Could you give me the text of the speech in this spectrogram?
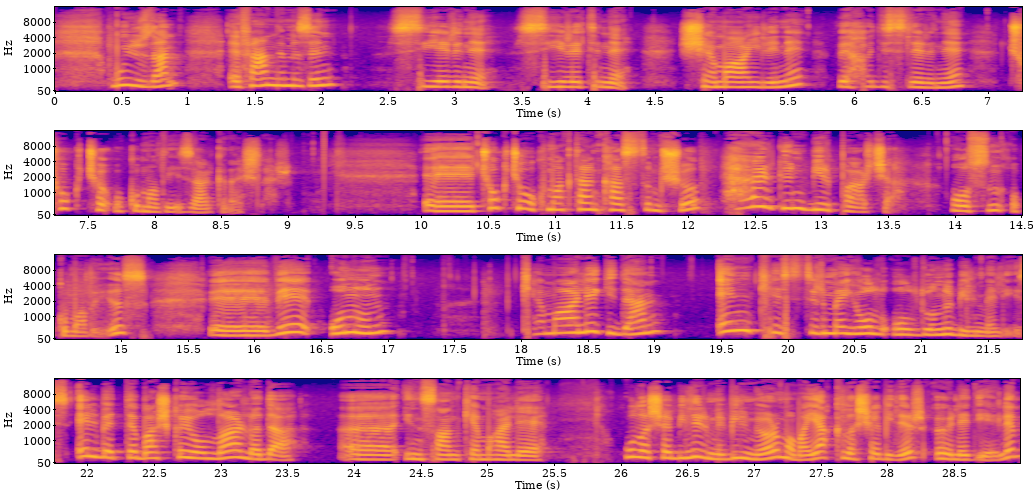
Bu yüzden Efendimizin siyerini, siretini, şemailini ve hadislerini çokça okumalıyız arkadaşlar. Ee, çokça okumaktan kastım şu, her gün bir parça olsun okumalıyız. Ee, ve onun kemale giden en kestirme yol olduğunu bilmeliyiz. Elbette başka yollarla da e, insan kemale ulaşabilir mi bilmiyorum ama yaklaşabilir öyle diyelim.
